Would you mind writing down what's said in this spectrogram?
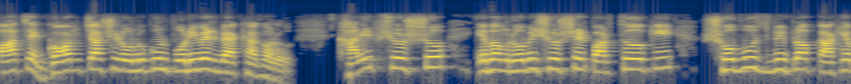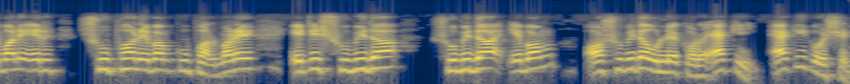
পাঁচে গম চাষের অনুকূল পরিবেশ ব্যাখ্যা করো। খারিফ শস্য এবং রবি শস্যের পার্থক্য কি? সবুজ বিপ্লব কাকে বলে? এর সুফল এবং কুফল। মানে এটি সুবিধা সুবিধা এবং অসুবিধা উল্লেখ করো। একই একই কোশ্চেন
